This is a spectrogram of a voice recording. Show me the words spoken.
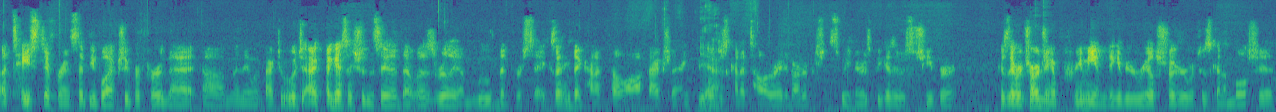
a taste difference that people actually preferred that, um, and they went back to. Which I, I guess I shouldn't say that that was really a movement per se, because I think that kind of fell off. Actually, I think people Yeah. just kind of tolerated artificial sweeteners because it was cheaper, because they were charging a premium to give you real sugar, which was kind of bullshit.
